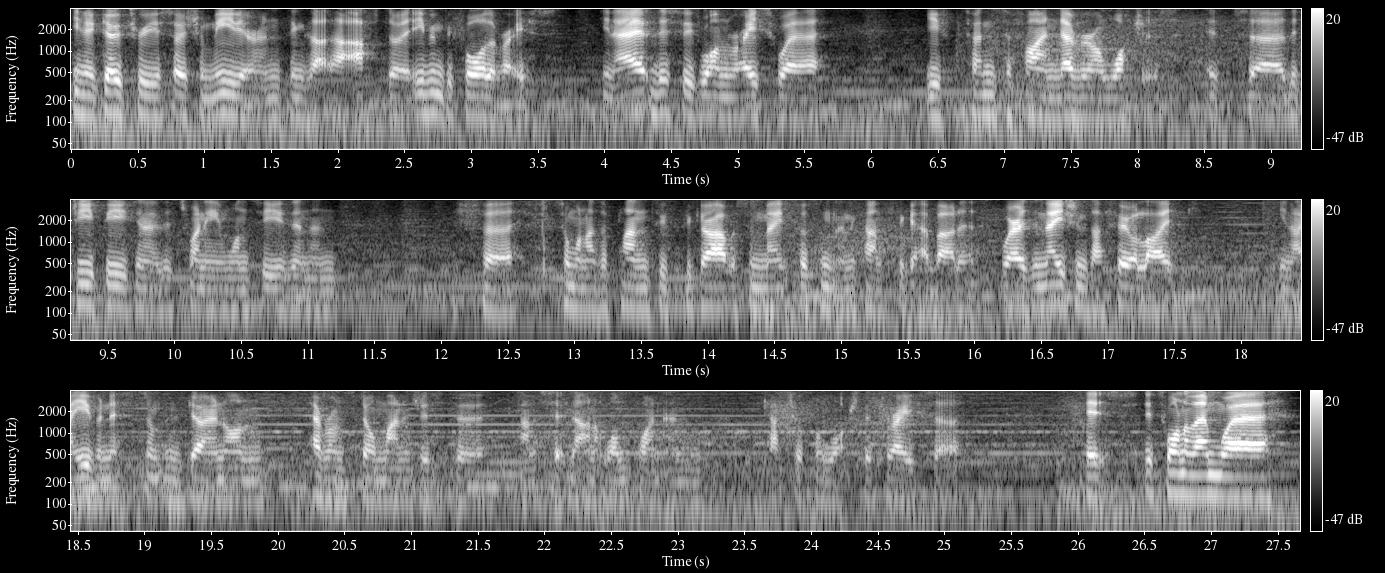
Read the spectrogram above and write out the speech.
you know go through your social media and things like that after, even before the race, you know, this is one race where you tend to find everyone watches. It's uh, the GPs, you know, there's 20 in one season, and if, uh, if someone has a plan to, to, go out with some mates or something, they kind of forget about it. Whereas in Nations, I feel like, you know, even if something's going on, everyone still manages to, to kind of sit down at one point and catch up and watch this race. Uh, it's, it's one of them where,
